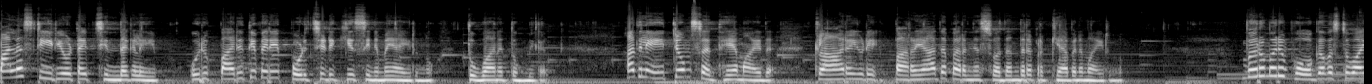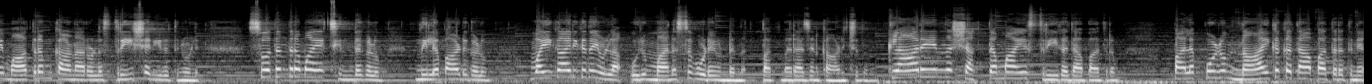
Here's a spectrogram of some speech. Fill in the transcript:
പല സ്റ്റീരിയോ ടൈപ്പ് ചിന്തകളെയും ഒരു പരിധിവരെ പൊളിച്ചിടുക്കിയ സിനിമയായിരുന്നു തുവാനത്തുമ്പികൾ. അതിൽ ഏറ്റവും ശ്രദ്ധേയമായത് ക്ലാരയുടെ പറയാതെ പറഞ്ഞ സ്വതന്ത്ര പ്രഖ്യാപനമായിരുന്നു. വെറുമൊരു ഭോഗവസ്തുവായി മാത്രം കാണാറുള്ള സ്ത്രീ ശരീരത്തിനുള്ളിൽ സ്വതന്ത്രമായ ചിന്തകളും നിലപാടുകളും വൈകാരികതയുള്ള ഒരു മനസ്സുകൂടെയുണ്ടെന്ന് പത്മരാജൻ കാണിച്ചു തന്നു. ക്ലാര എന്ന ശക്തമായ സ്ത്രീ കഥാപാത്രം പലപ്പോഴും നായിക കഥാപാത്രത്തിന്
